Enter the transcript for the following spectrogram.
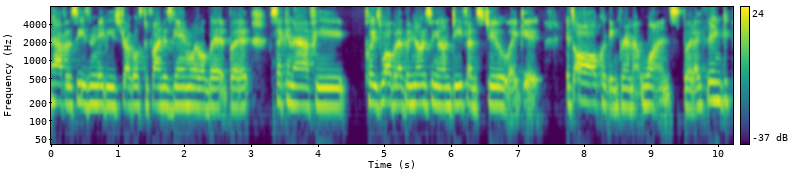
half of the season maybe he struggles to find his game a little bit but second half he plays well. But i've been noticing it on defense too. Like it it's all clicking for him at once. But i think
